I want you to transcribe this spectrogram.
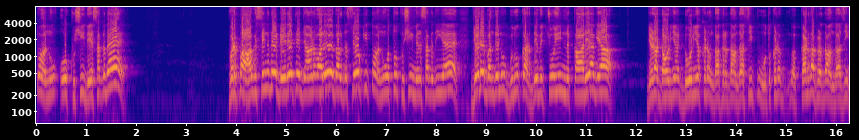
ਤੁਹਾਨੂੰ ਉਹ ਖੁਸ਼ੀ ਦੇ ਸਕਦਾ ਹੈ? ਵਡਭਾਗ ਸਿੰਘ ਦੇ ਡੇਰੇ ਤੇ ਜਾਣ ਵਾਲਿਓ ਇਹ ਗੱਲ ਦੱਸਿਓ ਕਿ ਤੁਹਾਨੂੰ ਉੱਥੋਂ ਖੁਸ਼ੀ ਮਿਲ ਸਕਦੀ ਹੈ, ਜਿਹੜੇ ਬੰਦੇ ਨੂੰ ਗੁਰੂ ਘਰ ਦੇ ਵਿੱਚੋਂ ਹੀ ਨਕਾਰਿਆ ਗਿਆ, ਜਿਹੜਾ ਡੋਲੀਆਂ ਡੋਲੀਆਂ ਖੜਾਉਂਦਾ ਫਿਰਦਾ ਹੁੰਦਾ ਸੀ, ਭੂਤ ਖੜ- ਕੱਢਦਾ ਫਿਰਦਾ ਹੁੰਦਾ ਸੀ,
